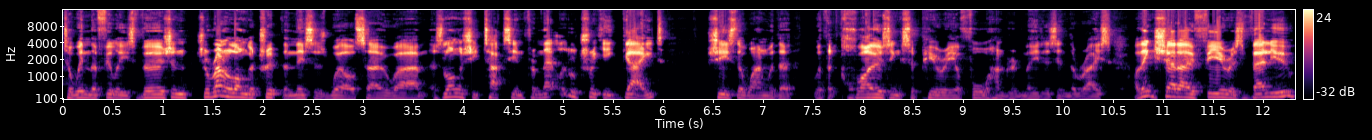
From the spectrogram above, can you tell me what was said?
to win the fillies version. She'll run a longer trip than this as well. So um, as long as she tucks in from that little tricky gate, she's the one with a with a closing superior 400 metres in the race. I think Shadow Fear is value.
